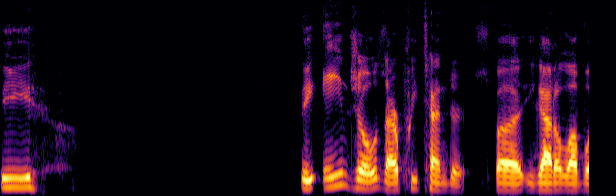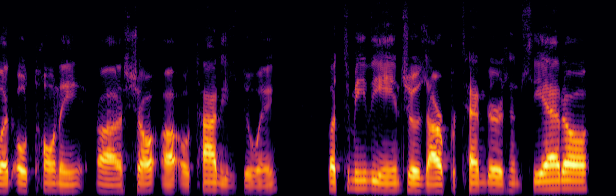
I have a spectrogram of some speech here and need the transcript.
The the Angels are pretenders, but you got to love what Ohtani uh, show, uh, Ohtani's doing. But to me, the Angels are pretenders in Seattle.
